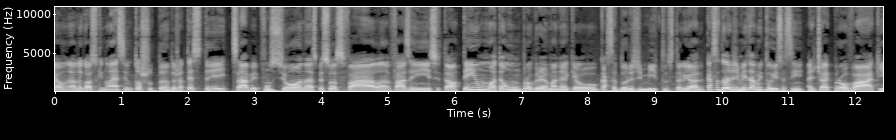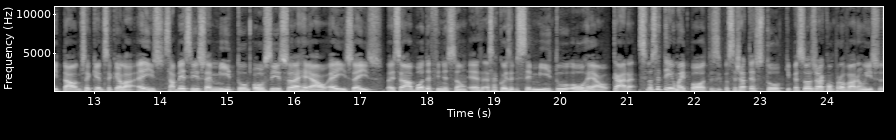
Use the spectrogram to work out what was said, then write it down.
é, um, é um negócio que não é assim, eu não tô chutando, eu já testei, sabe? Funciona, as pessoas falam, fazem isso e tal. Tem um, até um programa, né, que é o Caçadores de Mitos, tá ligado? Caçadores de Mitos é muito isso, assim. A gente vai provar que tal, não sei o que, não sei o que lá. É isso. Saber se isso é mito ou se isso é real. É isso, é isso. Isso é uma boa definição. É essa coisa de ser mito ou real. Cara, se você tem uma hipótese que você já testou, que pessoas já comprovaram isso,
